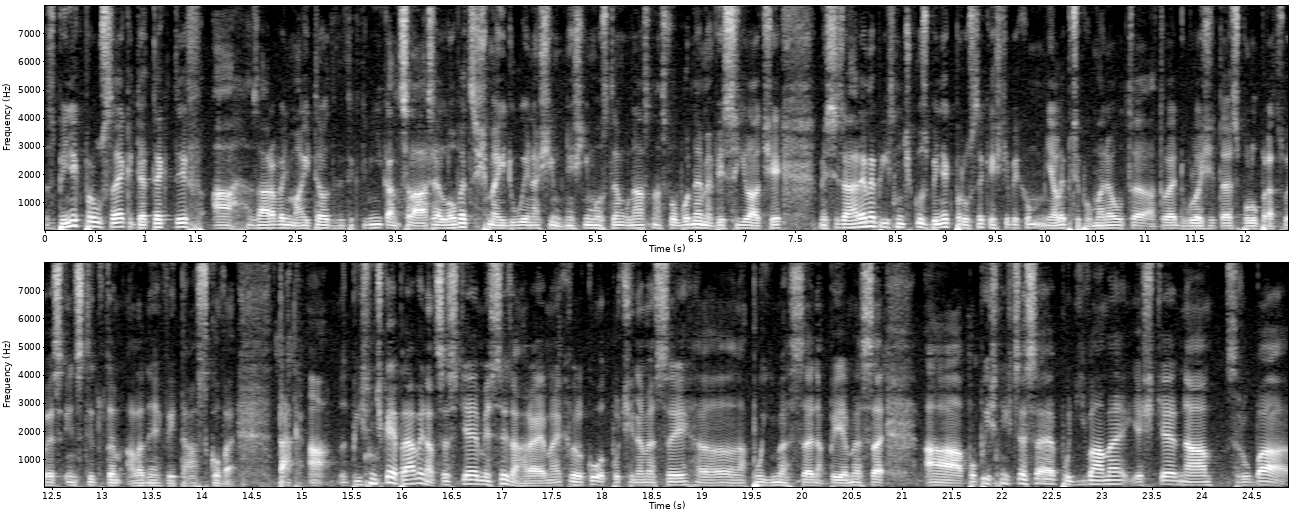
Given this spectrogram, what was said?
Zbigněk Prousek, detektiv a zároveň majitel detektivní kanceláře Lovec Šmejdů je naším dnešním hostem u nás na svobodném vysílači. My si zahrajeme písničku Zbigněk Prousek, ještě bychom měli připomenout, a to je důležité, spolupracuje s institutem Aleny Vytázkové. Tak a písnička je právě na cestě, my si zahrajeme, chvilku odpočineme si, eh, napojíme se, napijeme se a po písničce se podíváme ještě na zhruba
